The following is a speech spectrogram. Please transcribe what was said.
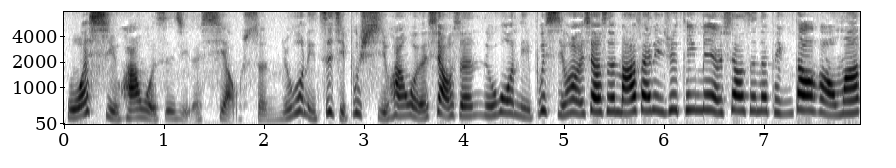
我喜欢我自己的笑声。如果你自己不喜欢我的笑声，如果你不喜欢我笑声，麻烦你去听没有笑声的频道好吗？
